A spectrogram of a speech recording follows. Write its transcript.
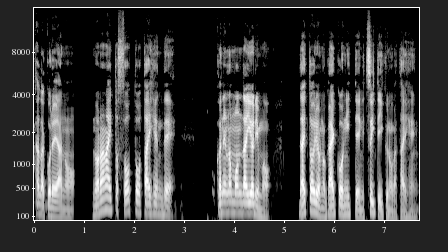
ただこれあの乗らないと相当大変でお金の問題よりも大統領の外交日程についていくのが大変。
